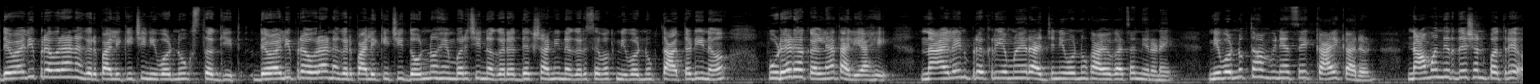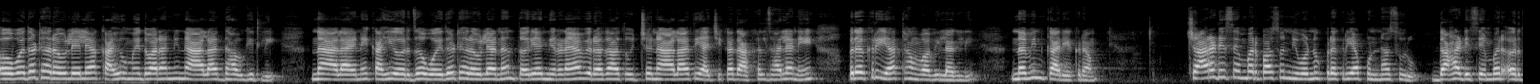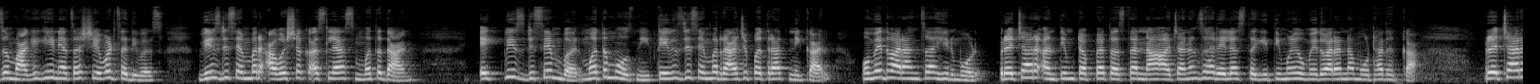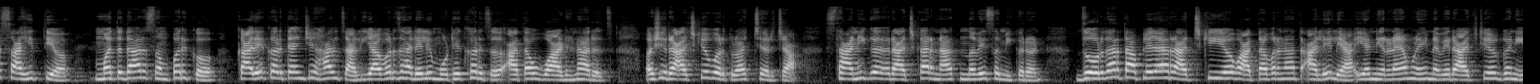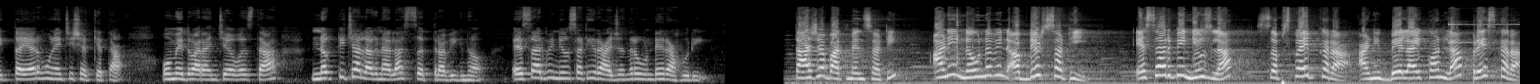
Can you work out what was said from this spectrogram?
देवळाली प्रवरा नगरपालिकेची निवडणूक स्थगित. देवळाली प्रवरा नगरपालिकेची दोन नोव्हेंबरची नगराध्यक्ष आणि नगरसेवक निवडणूक तातडीनं पुढे ढकलण्यात आली आहे. न्यायालयीन प्रक्रियेमुळे राज्य निवडणूक आयोगाचा निर्णय. निवडणूक थांबविण्याचे काय कारण? नामनिर्देशन पत्रे अवैध ठरवलेल्या काही उमेदवारांनी न्यायालयात धाव घेतली. न्यायालयाने काही अर्ज वैध ठरवल्यानंतर या निर्णयाविरोधात उच्च न्यायालयात याचिका दाखल झाल्याने प्रक्रिया थांबवावी लागली. नवीन कार्यक्रम. चार डिसेंबरपासून निवडणूक प्रक्रिया पुन्हा सुरू. दहा डिसेंबर अर्ज मागे घेण्याचा शेवटचा दिवस. वीस डिसेंबर आवश्यक असल्यास मतदान. एकवीस डिसेंबर मतमोजणी. तेवीस डिसेंबर राजपत्रात निकाल. उमेदवारांचा हिरमोड. प्रचार अंतिम टप्प्यात असताना अचानक झालेल्या स्थगितीमुळे उमेदवारांना मोठा धक्का. प्रचार साहित्य. मतदार संपर्क कार्यकर्त्यांची हालचाल यावर झालेले मोठे खर्च आता वाढणारच अशी राजकीय वर्तुळात चर्चा. स्थानिक राजकारणात नवे समीकरण. जोरदार तापलेल्या राजकीय वातावरणात आलेल्या या निर्णयामुळे नवे राजकीय गणित तयार होण्याची शक्यता. उमेदवारांची अवस्था नकटीच्या लग्नाला सतरा विघ्न एस आर बी न्यूजसाठी राजेंद्र उंडे राहुरी. ताज्या बातम्यांसाठी आणि नवनवीन अपडेट्ससाठी एस आर बी न्यूजला सबस्क्राईब करा आणि बेल आयकॉनला प्रेस करा.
